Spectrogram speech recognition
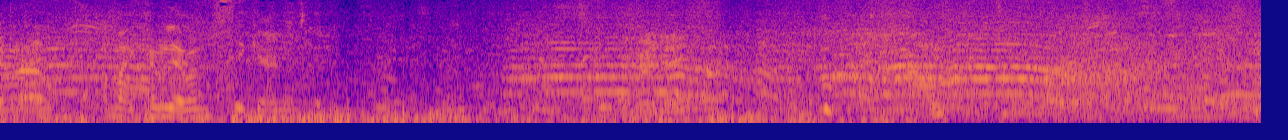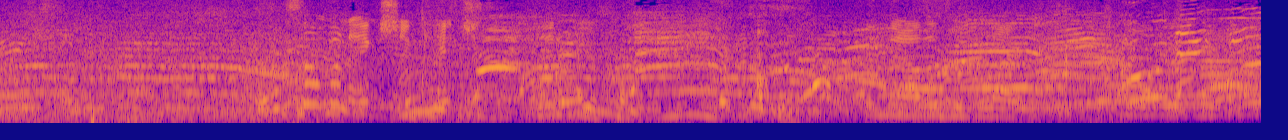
moment. I might come there one second. If someone actually catches it, that'd be a problem. And the others would be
